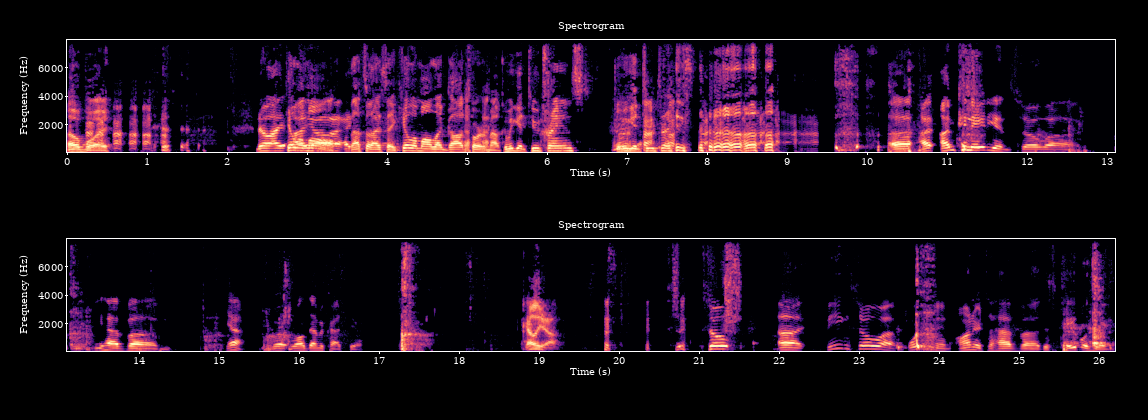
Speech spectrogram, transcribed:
oh boy, No, I kill them I, all. Uh, I, that's what I say. Kill them all. Let God sort them out. Can we get two trains? Can we get two trains? uh, I I'm Canadian, so uh, we, we have um, yeah, we're, we're all Democrats here. Hell yeah! So, uh, being so uh, fortunate and honored to have uh, this table here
